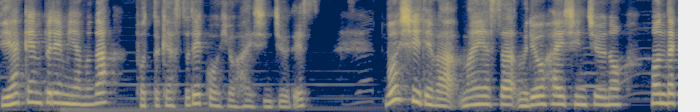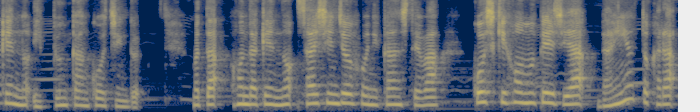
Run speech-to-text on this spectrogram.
ディアケンプレミアムがポッドキャストで好評配信中です。ボイシーでは毎朝無料配信中の本田健の1分間コーチングまた本田健の最新情報に関しては公式ホームページや LINE アットから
